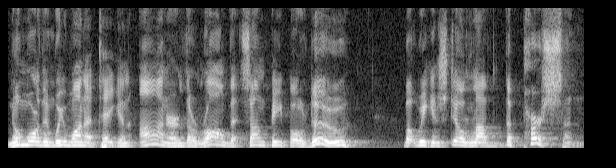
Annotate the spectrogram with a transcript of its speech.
No more than we want to take and honor the wrong that some people do, but we can still love the person.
